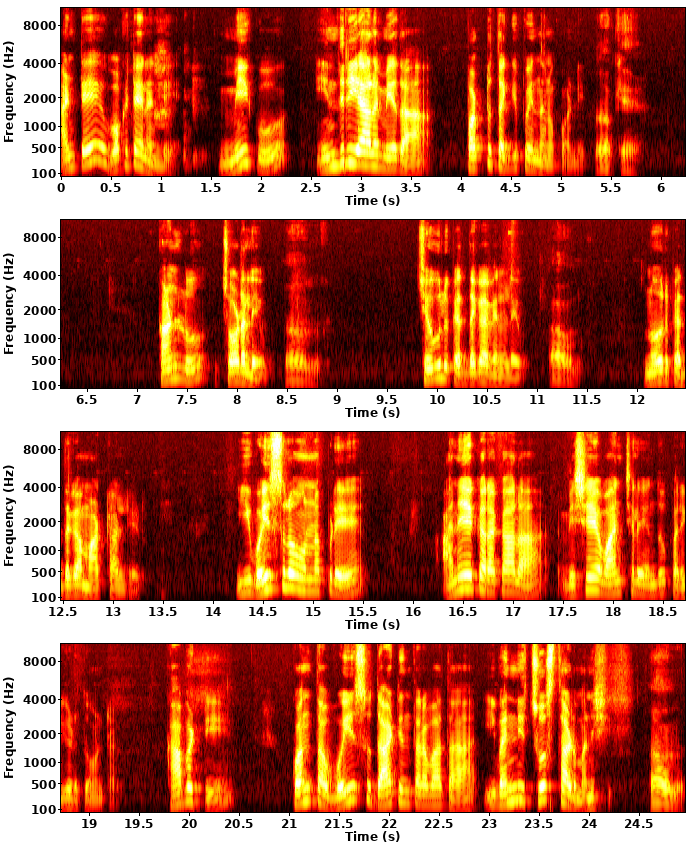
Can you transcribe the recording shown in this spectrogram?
అంటే ఒకటేనండి మీకు ఇంద్రియాల మీద పట్టు తగ్గిపోయింది అనుకోండి ఓకే. కళ్ళు చూడలేవు అవును. చెవులు పెద్దగా వినలేవు అవును. నోరు పెద్దగా మాట్లాడలేడు. ఈ వయసులో ఉన్నప్పుడే అనేక రకాల విషయ వాంఛల ఎందు పరిగెడుతూ ఉంటాడు. కాబట్టి కొంత వయసు దాటిన తర్వాత ఇవన్నీ చూస్తాడు మనిషి. అవును.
